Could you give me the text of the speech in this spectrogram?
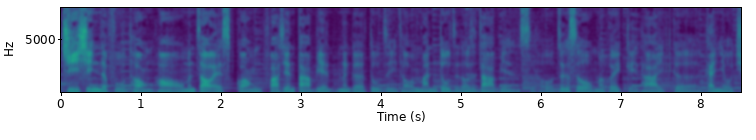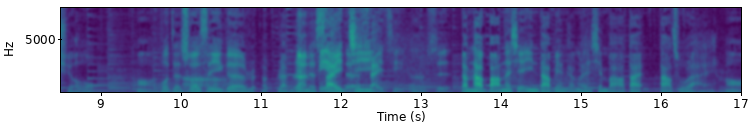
急性的腹痛哈，我们照 X 光发现大便那个肚子里头满肚子都是大便的时候，这个时候我们会给他一个甘油球啊，或者说是一个软软便的塞剂，塞剂，嗯，是。让他把那些硬大便赶快先把它带大出来啊。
